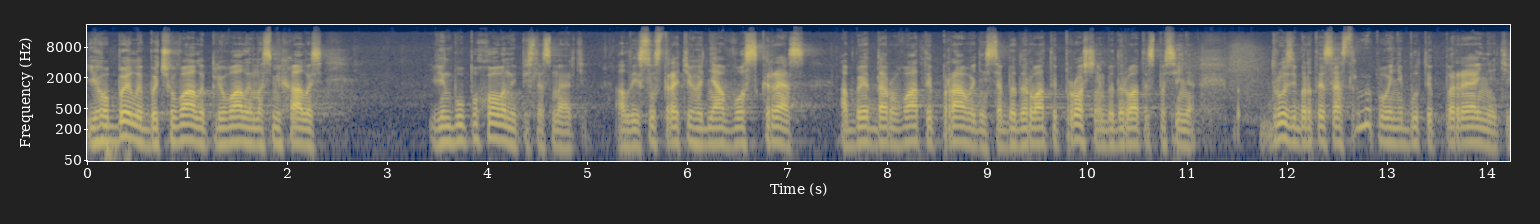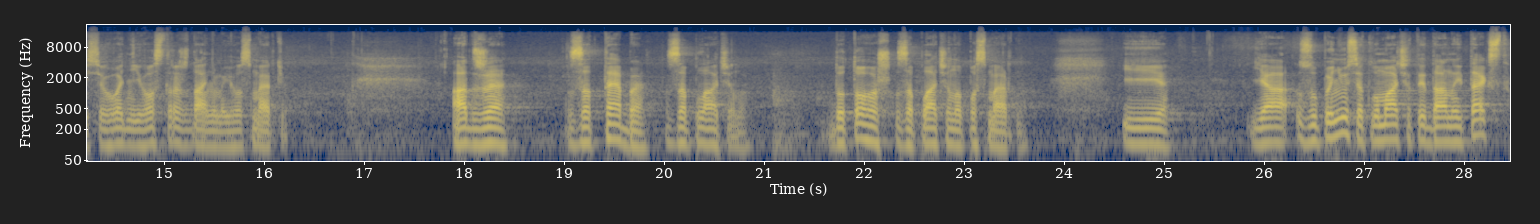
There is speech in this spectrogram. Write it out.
Його били, бичували, плювали, насміхались. Він був похований після смерті. Але Ісус третього дня воскрес, аби дарувати праведність, аби дарувати прощення, аби дарувати спасіння. Друзі, брати сестри, ми повинні бути перейняті сьогодні Його стражданнями, Його смертю. Адже за тебе заплачено, до того ж заплачено посмертно. І я зупинюся тлумачити даний текст,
